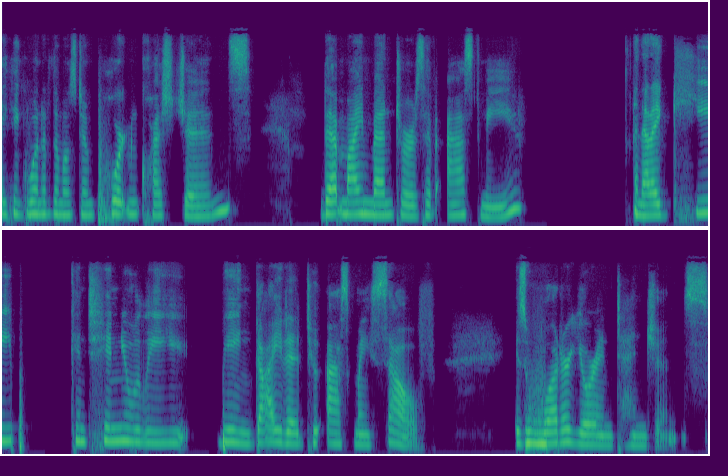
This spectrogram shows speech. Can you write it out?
I think one of the most important questions that my mentors have asked me and that I keep continually being guided to ask myself is what are your intentions?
